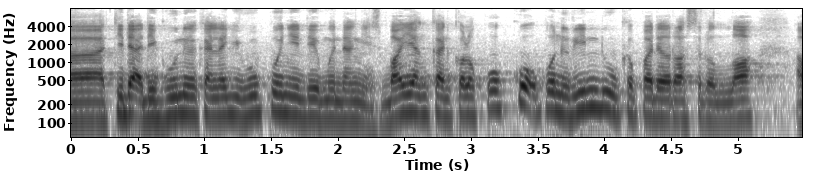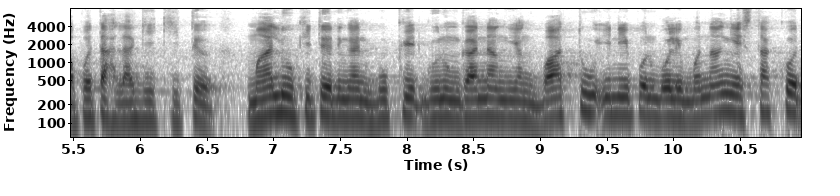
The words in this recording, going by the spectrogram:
uh, tidak digunakan lagi rupanya dia menangis. Bayangkan kalau pokok pun rindu kepada Rasulullah apatah lagi kita? Malu kita dengan bukit gunung ganang yang batu ini pun boleh menangis takut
